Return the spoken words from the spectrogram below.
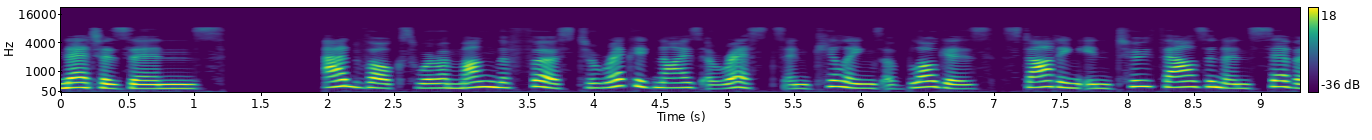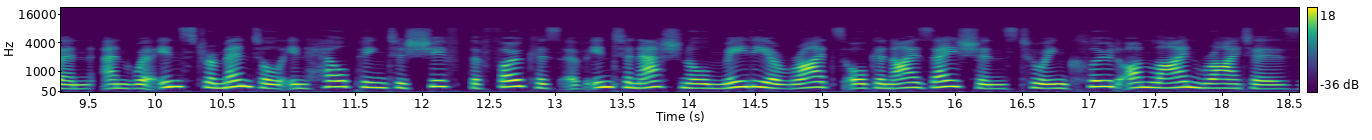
«netizens» Advox were among the first to recognize arrests and killings of bloggers starting in 2007 and were instrumental in helping to shift the focus of international media rights organizations to include online writers.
